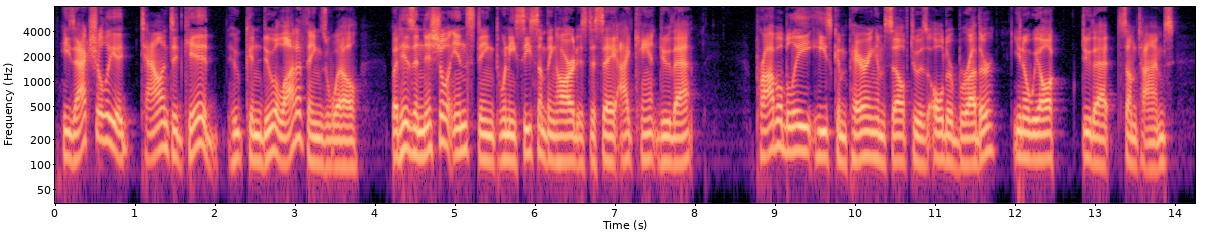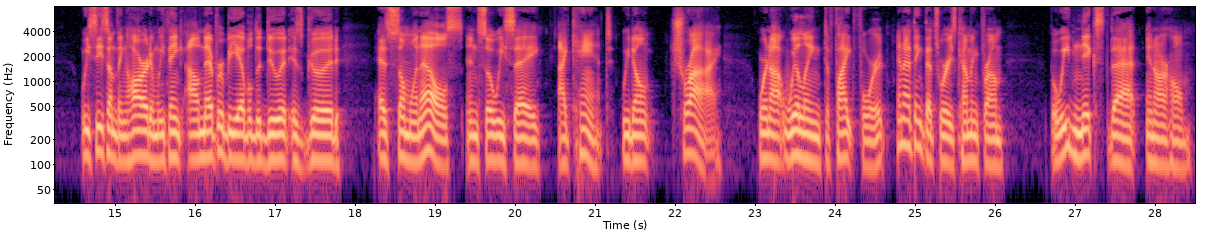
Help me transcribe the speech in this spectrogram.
He's actually a talented kid who can do a lot of things well, but his initial instinct when he sees something hard is to say, I can't do that. Probably he's comparing himself to his older brother. You know, we all do that sometimes. We see something hard and we think, I'll never be able to do it as good as someone else. And so we say, I can't. We don't try. We're not willing to fight for it. And I think that's where he's coming from. But we've nixed that in our home.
